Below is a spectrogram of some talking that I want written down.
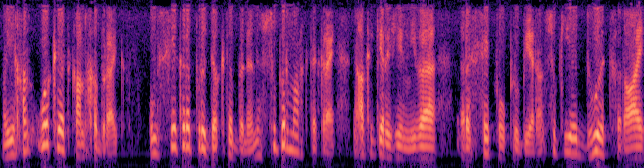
Maar jy gaan ook dit kan gebruik om sekere produkte binne 'n supermark te kry. Nou elke keer as jy 'n nuwe resep wil probeer, dan soek jy dood vir daai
